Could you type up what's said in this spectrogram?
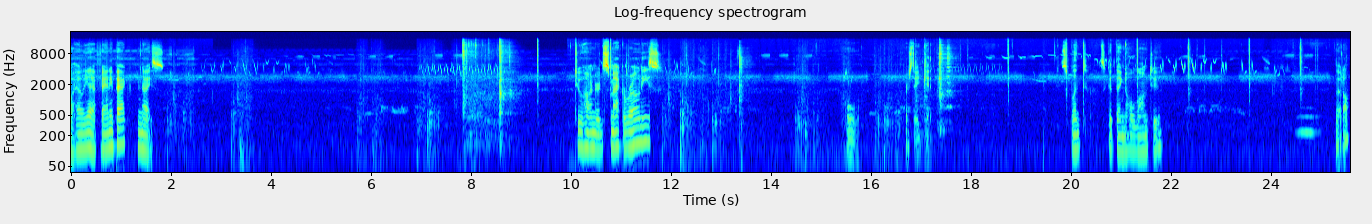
Oh, hell yeah. Fanny pack? Nice. Two hundred smackaronis. Oh, first aid kit. Splint. It's a good thing to hold on to. Is that all?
